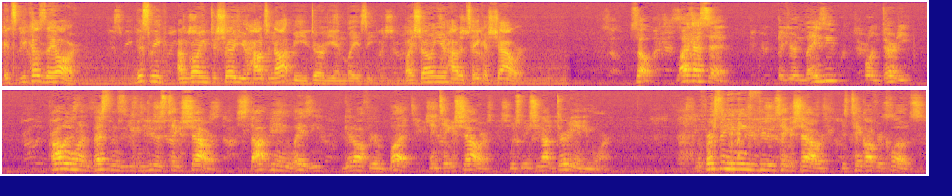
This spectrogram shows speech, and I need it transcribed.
It's because they are. This week, I'm going to show you how to not be dirty and lazy by showing you how to take a shower. So, like I said, if you're lazy or dirty, Probably one of the best things you can do is take a shower. Stop being lazy, get off your butt, and take a shower, which makes you not dirty anymore. The first thing you need to do to take a shower is take off your clothes.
